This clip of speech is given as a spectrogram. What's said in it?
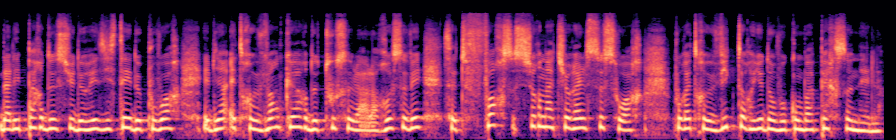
d'aller par-dessus, de résister et de pouvoir eh bien, être vainqueur de tout cela. Alors recevez cette force surnaturelle ce soir pour être victorieux dans vos combats personnels.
